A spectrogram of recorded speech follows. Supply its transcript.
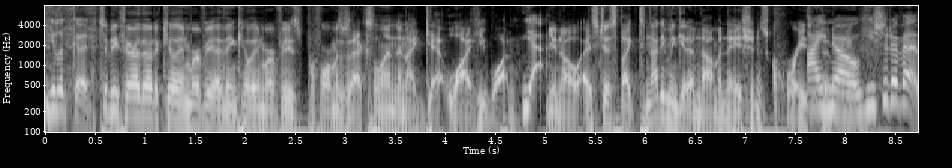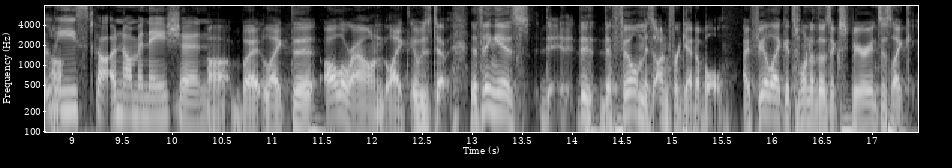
You look good. To be fair though to Cillian Murphy, I think Cillian Murphy's performance was excellent, and I get why he won. Yeah. You know, it's just like to not even get a nomination is crazy. I to me. know he should have at Uh, least got a nomination. Uh, but like the all around, like it was. The thing is, the, the the film is unforgettable. I feel like it's one of those experiences. Like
